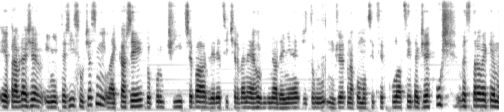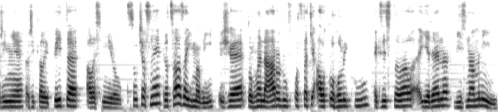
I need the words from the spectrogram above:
Je pravda, že i někteří současní lékaři doporučují třeba dvě deci červeného vína denně, že to může na pomoci cirkulaci, takže už ve starověkém Římě říkali pijte, ale s mírou. Současně docela zajímavý, že v tomhle národu v podstatě alkoholiků existoval jeden významný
